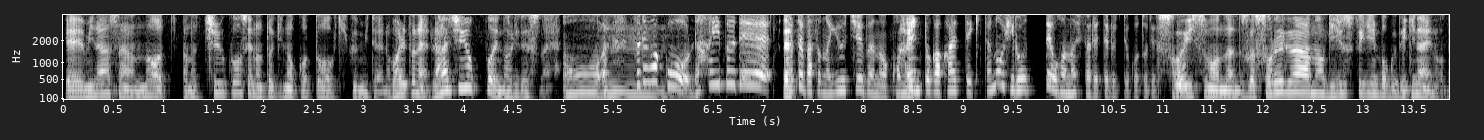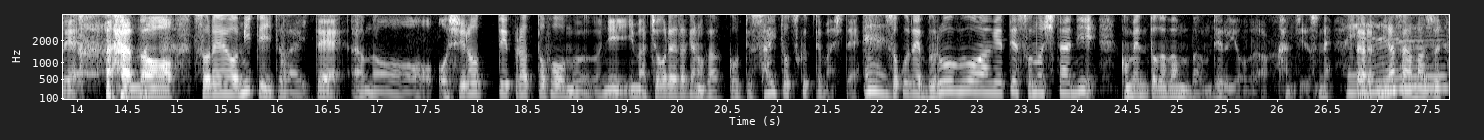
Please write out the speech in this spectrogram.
えー皆さんのあの中高生の時のことを聞くみたいな割とねラジオっぽいノリですね。それはこうライブでえ例えばその YouTube のコメントが返ってきたのを拾ってお話しされてるっていうことですか？すごい質問なんですがそれがあの技術的に僕できないので あのそれを見ていただいてあのお城っていうプラットフォームに今朝礼だけの学校っていうサイトを作ってまして、ええ。そこでブログを上げてその下にコメントがバンバン出るような感じですね。だから皆さんまず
